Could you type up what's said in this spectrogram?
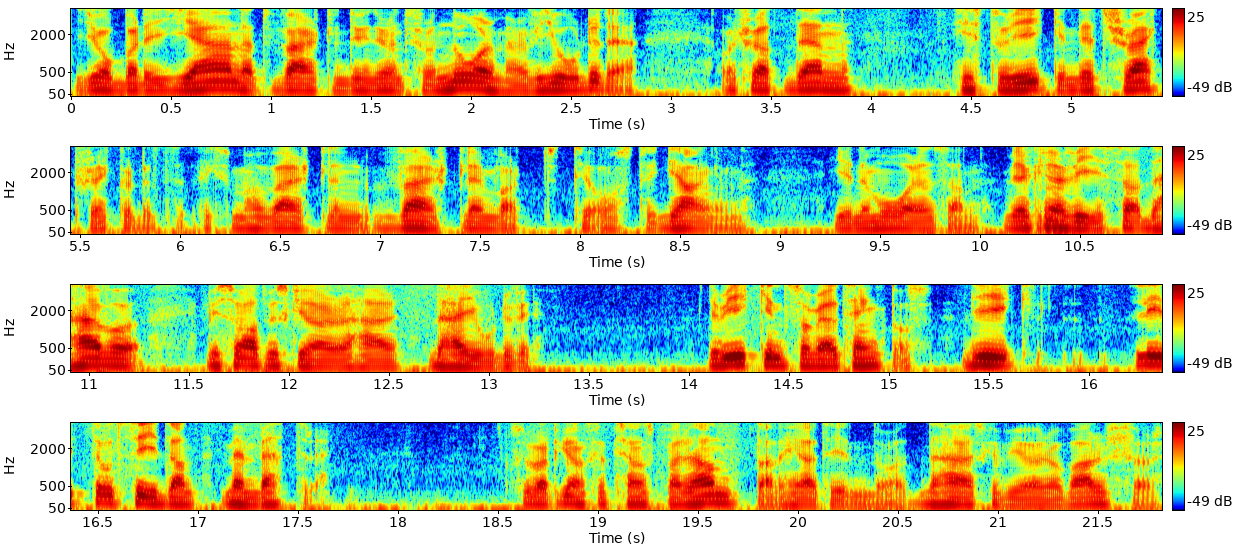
jobbade järnet verkligen dygnet runt för att nå de här och vi gjorde det. Och jag tror att den historiken, det track recordet liksom har verkligen, verkligen varit till oss till gagn genom åren sen. Vi har kunnat visa, det här var, vi sa att vi skulle göra det här, det här gjorde vi. Det gick inte som vi hade tänkt oss. Det gick lite åt sidan, men bättre. Så vi har varit ganska transparenta hela tiden då. Det här ska vi göra och varför.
